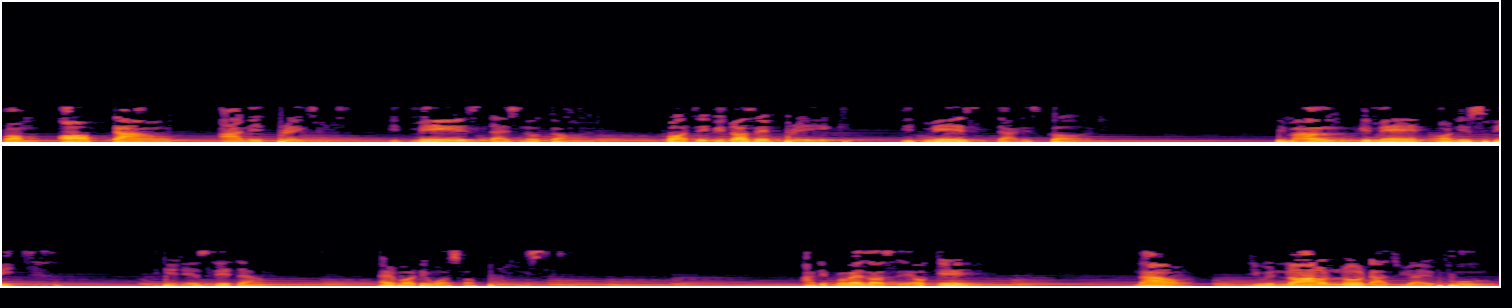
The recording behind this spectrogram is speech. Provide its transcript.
from up down and it breaks, it means there is no God. But if it doesn't break, it means there is God. The man remained on his feet. He didn't sit down. Everybody was surprised. And the professor said, Okay, now you will now know that you are a fool.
